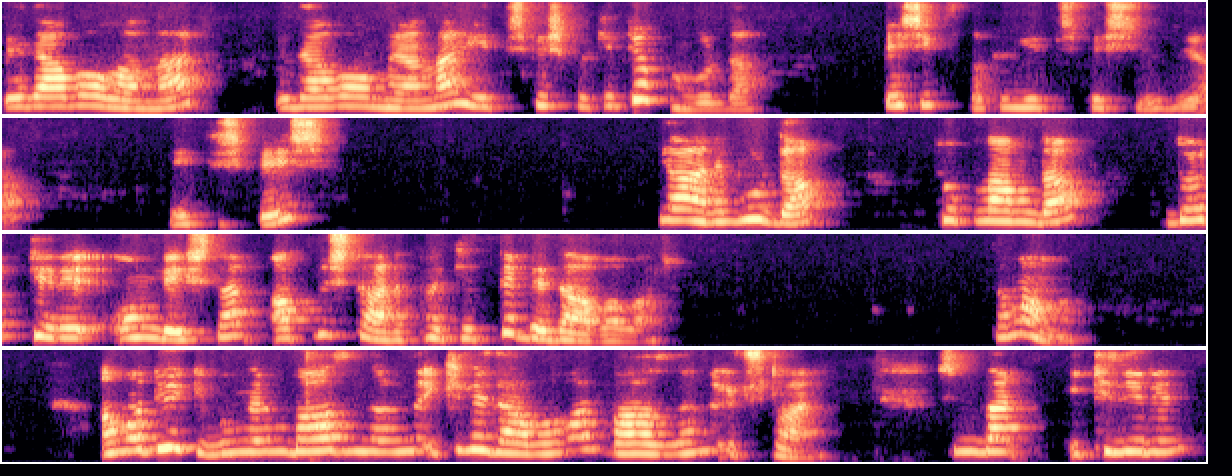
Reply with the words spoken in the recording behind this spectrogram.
Bedava olanlar, bedava olmayanlar 75 paket yok mu burada? 5x bakın 75 yazıyor. 75. Yani burada toplamda 4 kere 15'ten 60 tane pakette bedava var. Tamam mı? Ama diyor ki bunların bazılarında 2 bedava var, bazılarında 3 tane. Şimdi ben ikilerin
